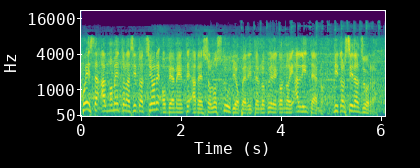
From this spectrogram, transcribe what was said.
Questa al momento la situazione. Ovviamente adesso lo studio per interloquire con noi all'interno di Torsida Azzurra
